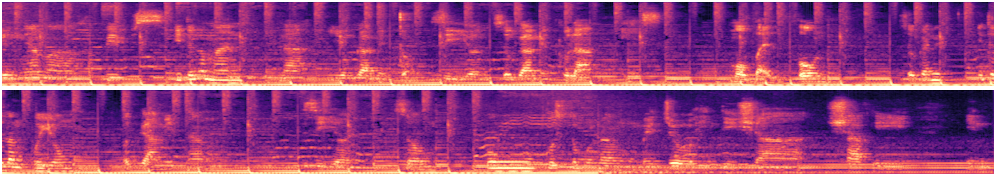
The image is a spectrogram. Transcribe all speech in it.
Ayun nga mga pips. Ito naman na yung gamit ko, Xeon. So, gamit ko lang is mobile phone. So, ganit, ito lang po yung paggamit ng Xeon. So, kung gusto mo nang medyo hindi siya shocky, in,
